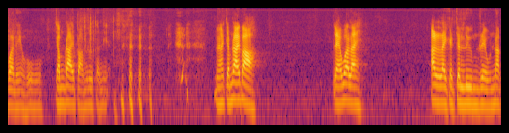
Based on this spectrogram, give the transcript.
ว่าอะไรโอ้โหจำได้เปล่าไม่รู้ตอนนี้นะจำได้เปล่าแปลว่าอะไร อะไรกันจะลืมเร็วนัก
